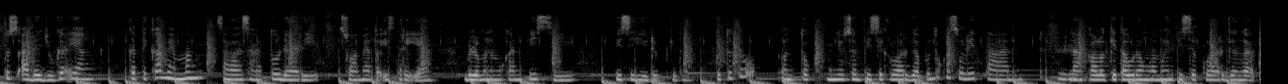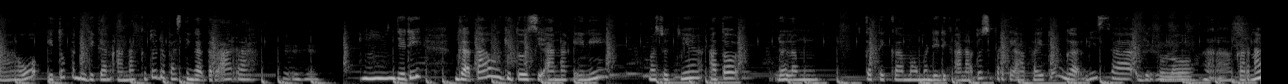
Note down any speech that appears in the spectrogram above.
terus ada juga yang ketika memang salah satu dari suami atau istri ya belum menemukan visi visi hidup gitu itu tuh untuk menyusun visi keluarga pun tuh kesulitan hmm. nah kalau kita udah ngomongin visi keluarga nggak tahu itu pendidikan anak itu udah pasti nggak terarah hmm. Hmm, jadi nggak tahu gitu si anak ini maksudnya atau dalam ketika mau mendidik anak tuh seperti apa itu nggak bisa gitu loh. Hmm. karena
